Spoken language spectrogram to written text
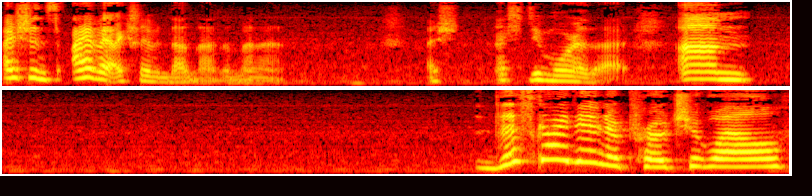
I shouldn't. I haven't actually haven't done that in a minute. I should. I should do more of that. Um, this guy didn't approach it well.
